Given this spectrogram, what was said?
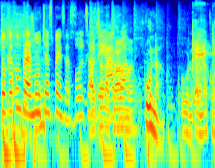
Toca comprar muchas pesas. Bolsas Alza de la agua. cama. Una. Un- Una con,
